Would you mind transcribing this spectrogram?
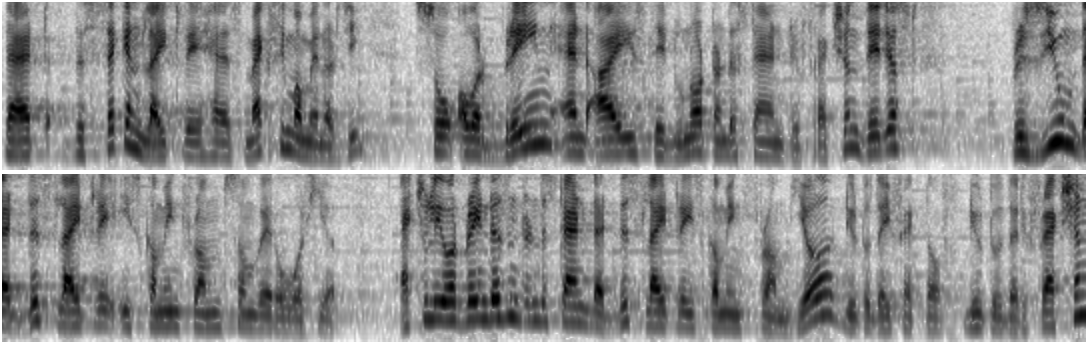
that the second light ray has maximum energy. So our brain and eyes, they do not understand refraction. They just presume that this light ray is coming from somewhere over here. Actually, our brain doesn't understand that this light ray is coming from here due to the effect of, due to the refraction.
